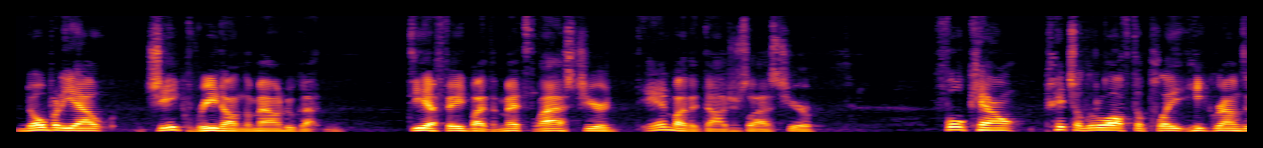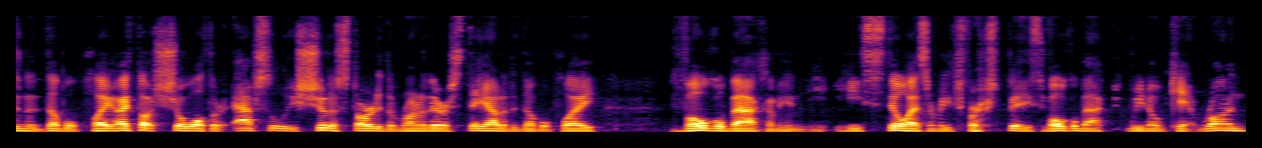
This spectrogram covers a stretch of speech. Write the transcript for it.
nobody out. Jake Reed on the mound, who got DFA'd by the Mets last year and by the Dodgers last year. Full count, pitch a little off the plate. He grounds into the double play. I thought Showalter absolutely should have started the runner there. Stay out of the double play. Vogelbach, I mean, he still hasn't reached first base. Vogelbach, we know, can't run.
